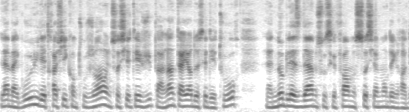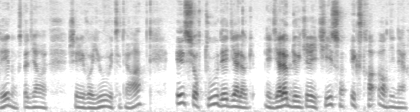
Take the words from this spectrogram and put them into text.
la magouille, les trafics en tout genre, une société vue par l'intérieur de ses détours, la noblesse d'âme sous ses formes socialement dégradées, donc c'est-à-dire chez les voyous, etc et surtout des dialogues. Les dialogues de Kirichi sont extraordinaires.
